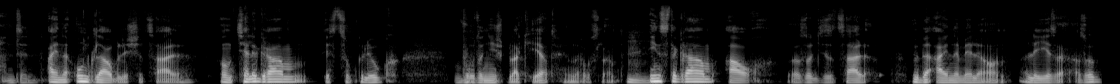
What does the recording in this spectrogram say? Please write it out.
Wahnsinn. Eine unglaubliche Zahl. Und Telegram ist zum Glück wurde nicht blockiert in Russland. Mhm. Instagram auch, also diese Zahl über eine Million Leser. Also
